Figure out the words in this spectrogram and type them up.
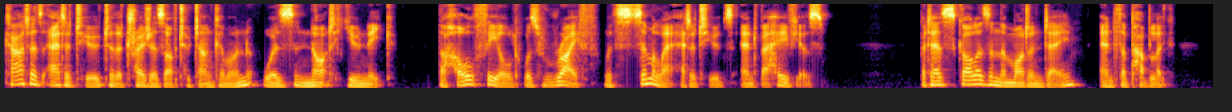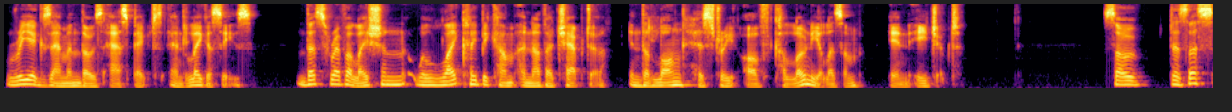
Carter's attitude to the treasures of Tutankhamun was not unique. The whole field was rife with similar attitudes and behaviors. But as scholars in the modern day and the public re examine those aspects and legacies, this revelation will likely become another chapter in the long history of colonialism in Egypt. So, does this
